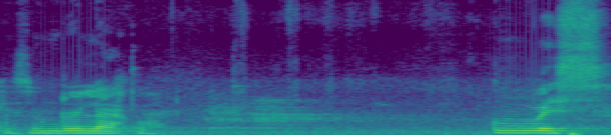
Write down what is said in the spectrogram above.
Que es un relajo. ¿Cómo ves?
